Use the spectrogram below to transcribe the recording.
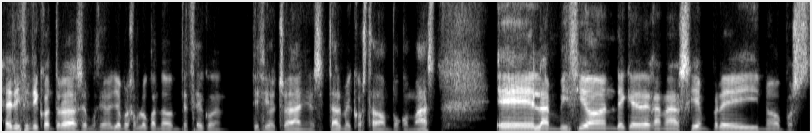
Es difícil controlar las emociones. Yo, por ejemplo, cuando empecé con 18 años y tal, me costaba un poco más. Eh, la ambición de querer ganar siempre y no, pues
